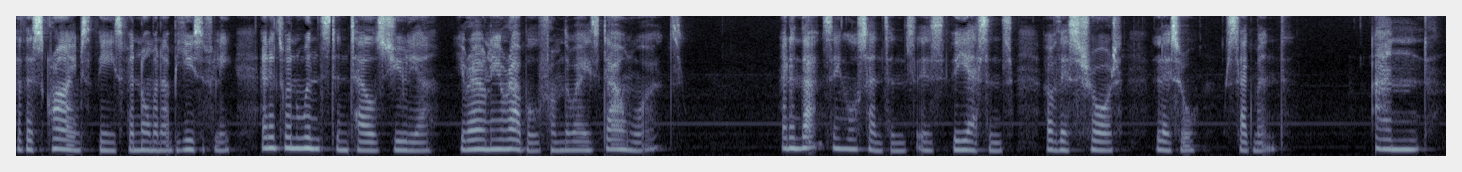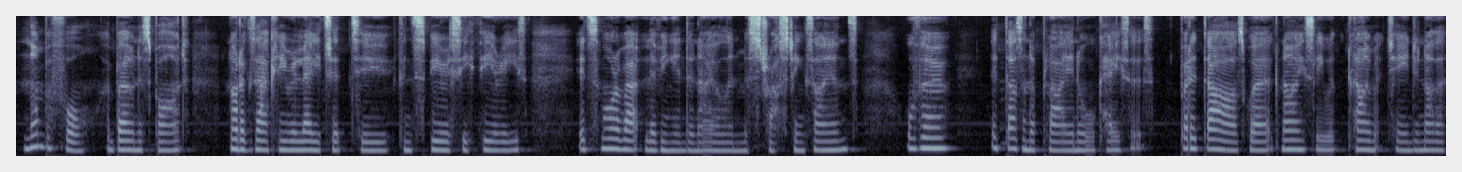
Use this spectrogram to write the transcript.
that describes these phenomena beautifully, and it's when Winston tells Julia, You're only a rebel from the waist downwards. And in that single sentence is the essence of this short little segment. And number four, a bonus part, not exactly related to conspiracy theories, it's more about living in denial and mistrusting science, although it doesn't apply in all cases, but it does work nicely with climate change and other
